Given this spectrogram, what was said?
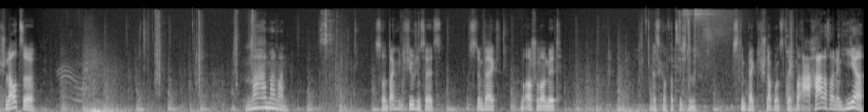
Schnauze. Mann, Mann, Mann. So, und danke für die Fusion Cells. Stimpacks. Auch schon mal mit. Jetzt kann man verzichten. Stimpack, schnappen wir uns direkt mal. Aha, was haben wir denn hier?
